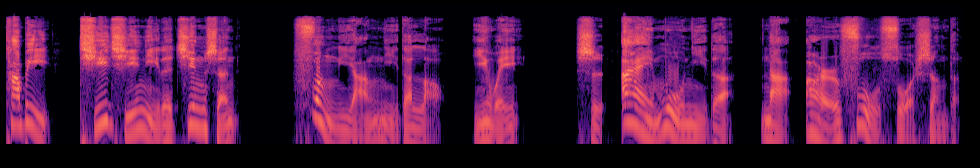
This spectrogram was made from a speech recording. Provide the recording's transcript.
他必提起你的精神，奉养你的老，因为是爱慕你的那二父所生的。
